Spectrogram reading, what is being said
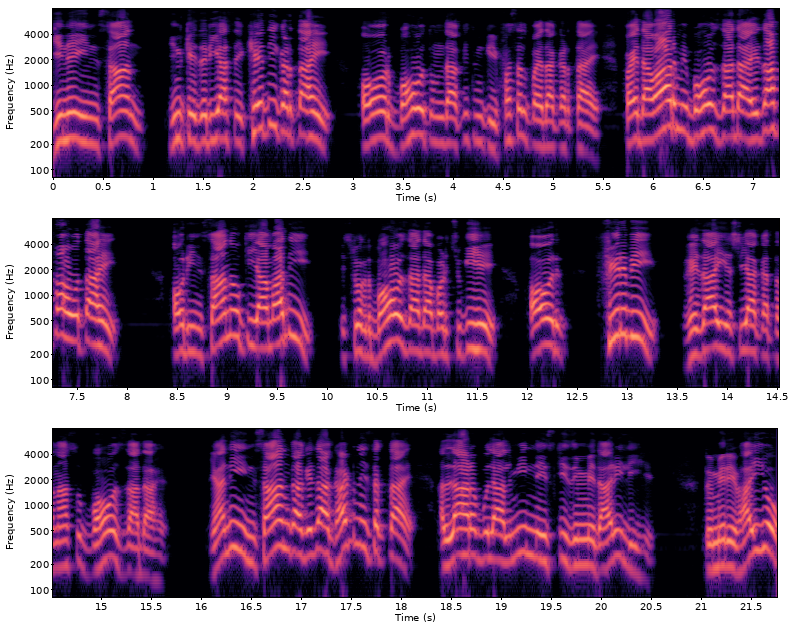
जिन्हें इंसान जिनके ज़रिया से खेती करता है और बहुत उम्दा किस्म की फ़सल पैदा करता है। पैदावार में बहुत ज़्यादा इजाफा होता है और इंसानों की आबादी इस वक्त बहुत ज़्यादा बढ़ चुकी है और फिर भी गजाई अशिया का तनासब बहुत ज़्यादा है। यानी इंसान का गजा घट नहीं सकता है। अल्लाह रब्बुल आलमीन ने इसकी ज़िम्मेदारी ली है। तो मेरे भाइयों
